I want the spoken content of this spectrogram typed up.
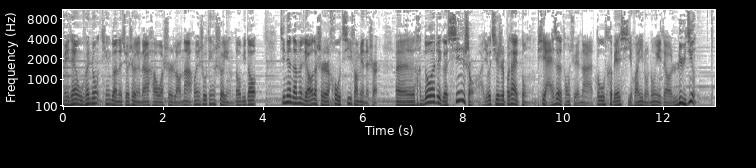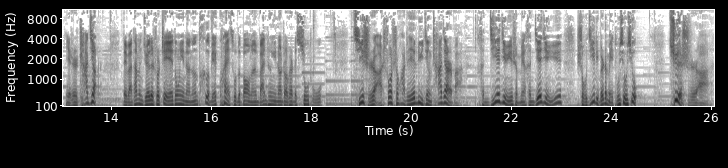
每天五分钟听段子学摄影，大家好，我是老衲，欢迎收听摄影刀逼刀。今天咱们聊的是后期方面的事儿。呃，很多这个新手啊，尤其是不太懂 PS 的同学呢，都特别喜欢一种东西叫滤镜，也是插件儿对吧？他们觉得说这些东西呢，能特别快速的帮我们完成一张照片的修图。其实啊，说实话，这些滤镜插件儿吧，很接近于什么呀？很接近于手机里边的美图秀秀。确实啊，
